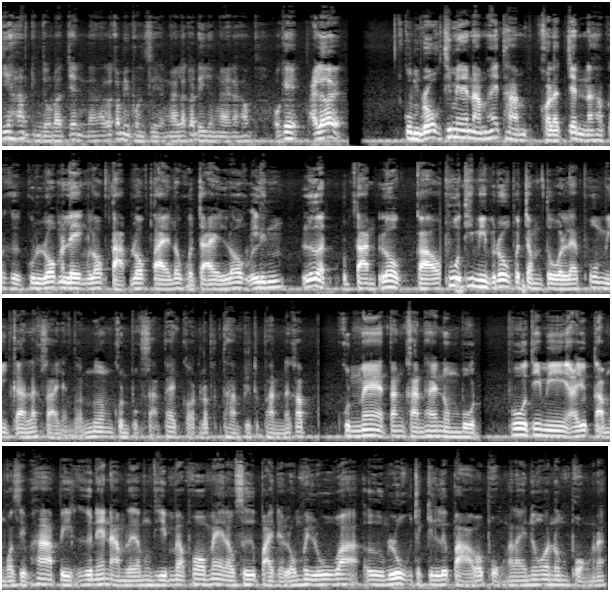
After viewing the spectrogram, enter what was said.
ที่ห้ามกินคอลลาเจนนะแล้วก็มีผลเสียยังไงแล้วก็ดียังไงนะครับโอเคไปเลย กลุ่มโรคที่ไม่แนะนำให้ทานคอลลาเจนนะครับก็คือกลุ่มโรคมะเร็งโรคตับโรคไตโรคหัวใจโรคลิ้นเลือดอุดตันโรคเกาต์ผู้ที่มีโรคประจำตัว และผู้มีการรักษาอย่างต่อเนื่องคนปรึกษาแพทย์ก่อนรับประทานผลิตภัณฑ์นะครับคุณแม่ตั้งครรภ์ให้นมบุตรผู้ที่มีอายุต่ำกว่า 15 ปีคือแนะนำเลยบางทีแบบพ่อแม่เราซื้อไปเดี๋ยวเราไม่รู้ว่าเออลูกจะกินหรือเปล่าว่าผงอะไรนึกว่านมผงนะ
